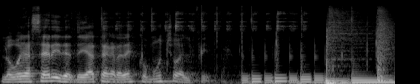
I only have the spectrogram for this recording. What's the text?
lo voy a hacer y desde ya te agradezco mucho el feedback.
